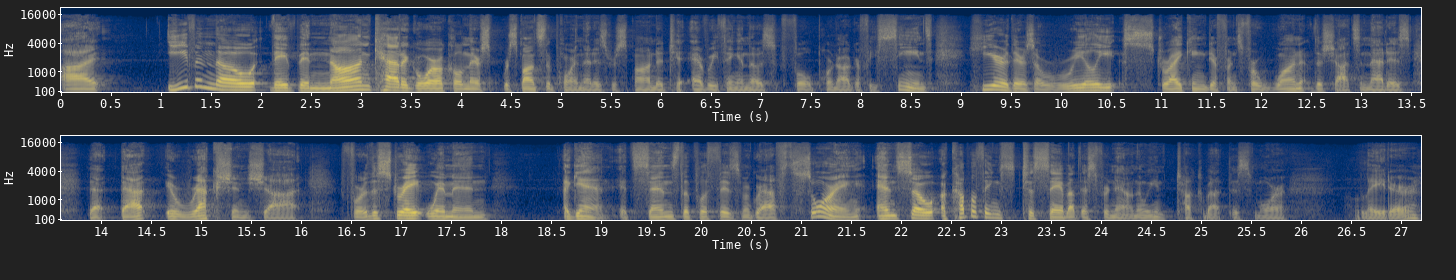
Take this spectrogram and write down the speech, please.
uh, even though they've been non categorical in their response to porn, that is, responded to everything in those full pornography scenes, here there's a really striking difference for one of the shots, and that is that that erection shot for the straight women, again, it sends the plethysmograph soaring. And so, a couple things to say about this for now, and then we can talk about this more later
